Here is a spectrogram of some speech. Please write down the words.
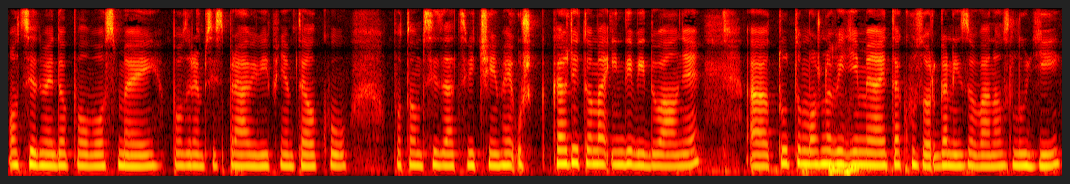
od 7. do pol 8. pozriem si správy, vypnem telku, potom si zacvičím. Hej, už každý to má individuálne. A tuto možno vidíme aj takú zorganizovanosť ľudí.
